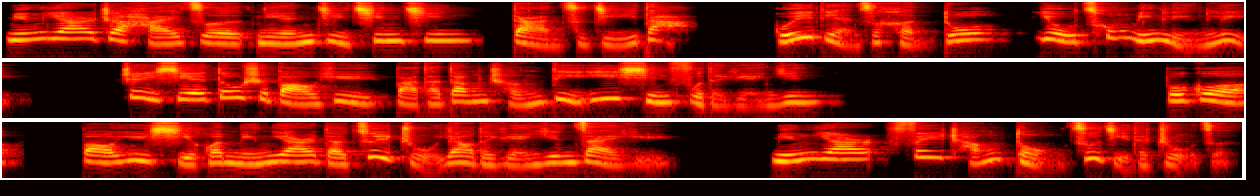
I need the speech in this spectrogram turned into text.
明烟儿这孩子年纪轻轻，胆子极大，鬼点子很多，又聪明伶俐。这些都是宝玉把他当成第一心腹的原因。不过，宝玉喜欢明烟儿的最主要的原因在于，明烟儿非常懂自己的主子。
